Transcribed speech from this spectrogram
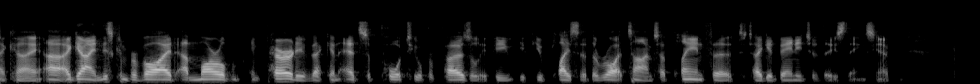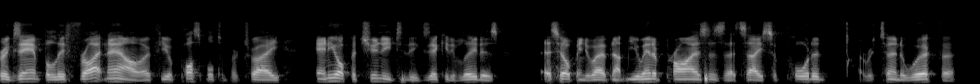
Okay, uh, again, this can provide a moral imperative that can add support to your proposal if you if you place it at the right time. So plan for to take advantage of these things. You know, for example, if right now, if you're possible to portray any opportunity to the executive leaders as helping to open up new enterprises that say supported a return to work for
